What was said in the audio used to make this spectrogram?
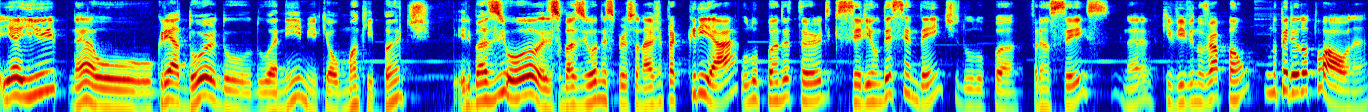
e aí, né, o, o criador do, do anime, que é o Monkey Punch, ele baseou, ele se baseou nesse personagem para criar o Lupin the Third, que seria um descendente do Lupin francês, né, que vive no Japão no período atual, né,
